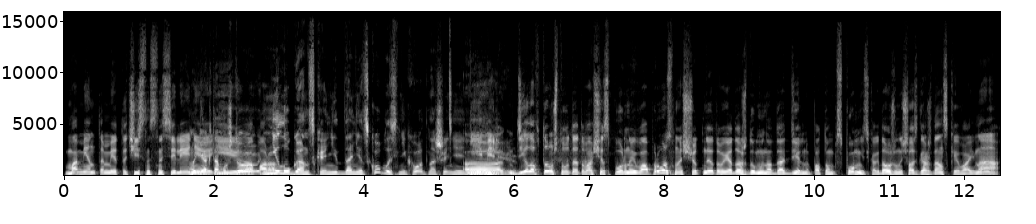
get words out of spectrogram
моментами. Это численность Ну, населения я к тому, и что аппарат. ни Луганская, ни Донецкая область никакого отношения не А, имели. Дело в том, что вот это вообще спорный вопрос. Насчет этого, я даже думаю, надо отдельно потом вспомнить. Когда уже началась гражданская война,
